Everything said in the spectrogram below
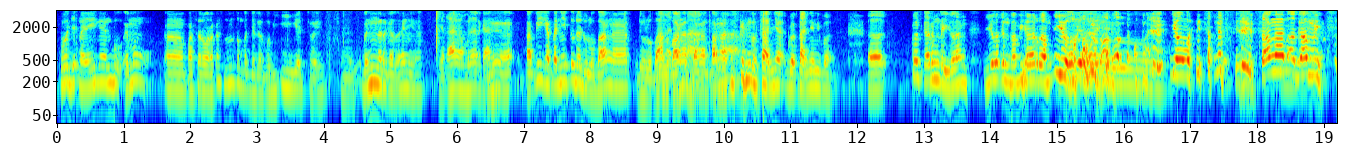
gue nanya kan bu emang eh, pasar Warakas dulu tempat jagal babi iya coy bener katanya Ya kan emang bener kan? Iya, tapi katanya itu udah dulu banget Dulu banget, banget emang. banget banget Emang. terus kan gue tanya gue tanya nih pak Eh, kok sekarang udah hilang iya kan babi haram iya jawabannya sangat sangat agamis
